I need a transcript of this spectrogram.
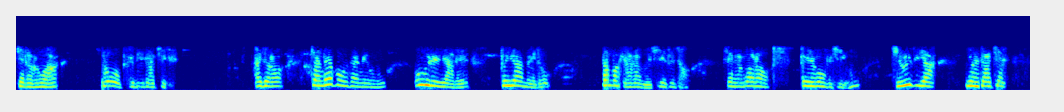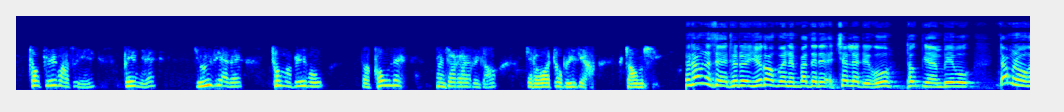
ကျွန်တော်တို့ကတို့ပေးပြီးသားဖြစ်တယ်။အဲကျတော့ကျန်တဲ့ပုံစံတွေကိုဥပဒေရတယ်ပေးရမယ်လို့တတ်မှတ်ထားတာမရှိတဲ့ ကြောင့်ကျွန်တော်ကတော့ ပေးဖို့မရှိဘူး။ UC က ညွှန်ကြားချက် ထုတ်ပေးပါဆိုရင် ပေးမယ်။ UC ကလည်း ထုတ်မပေးဖို့ ဖုန်းနဲ့ ညွှန်ကြားထားတဲ့ကြောင့် ကျွန်တော်ကထုတ်ပေးစရာ အကြောင်းမရှိဘူး2020အထွေထွေရွေးကောက်ပွဲနဲ့ ပတ်သက်တဲ့ အချက်လက်တွေကို ထုတ်ပြန်ပေးဖို့ တပ်မတော်က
